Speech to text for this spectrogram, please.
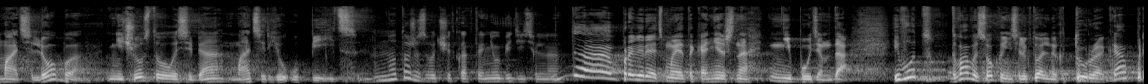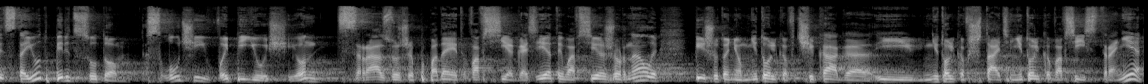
мать Леба не чувствовала себя матерью убийцы. Ну, тоже звучит как-то неубедительно. Да, проверять мы это, конечно, не будем, да. И вот два высокоинтеллектуальных дурака предстают перед судом. Случай вопиющий. Он сразу же попадает во все газеты, во все журналы. Пишут о нем не только в Чикаго и не только в штате, не только во всей стране.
